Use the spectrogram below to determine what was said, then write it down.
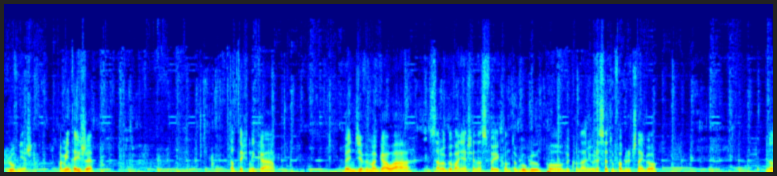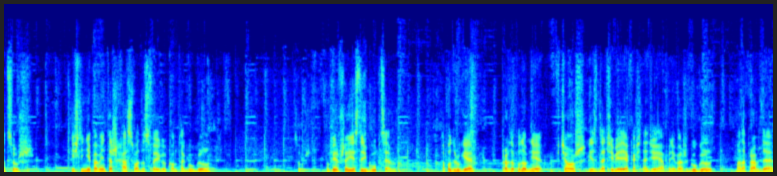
również. Pamiętaj, że ta technika będzie wymagała zalogowania się na swoje konto Google po wykonaniu resetu fabrycznego. No cóż, jeśli nie pamiętasz hasła do swojego konta Google, cóż, po pierwsze jesteś głupcem, a po drugie prawdopodobnie wciąż jest dla ciebie jakaś nadzieja, ponieważ Google ma naprawdę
